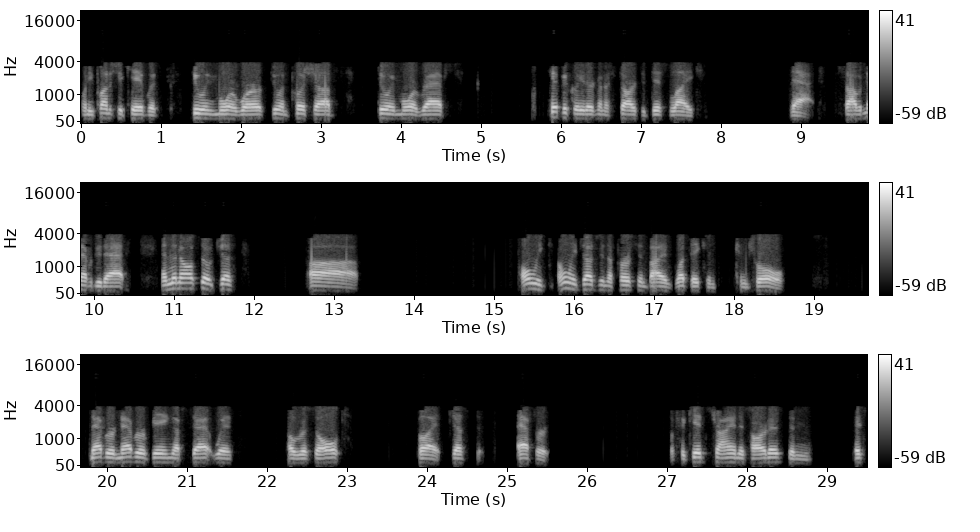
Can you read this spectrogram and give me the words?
when you punish a kid with doing more work, doing push ups, doing more reps, typically they're going to start to dislike that. So I would never do that. And then also just uh, only only judging a person by what they can control. Never never being upset with a result, but just effort. If the kid's trying his hardest, and it's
